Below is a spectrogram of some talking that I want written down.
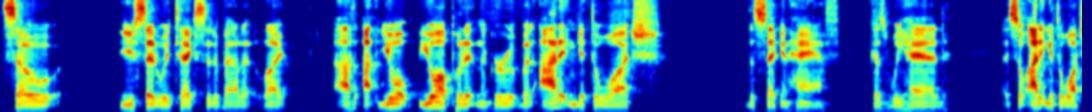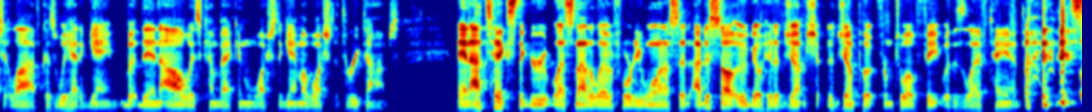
so you said we texted about it like I, I, you all, you all put it in the group but I didn't get to watch the second half because we had so I didn't get to watch it live because we had a game. But then I always come back and watch the game. I watched it three times. And I text the group last night, eleven forty one. I said, I just saw Ugo hit a jump sh- a jump hook from twelve feet with his left hand. it's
